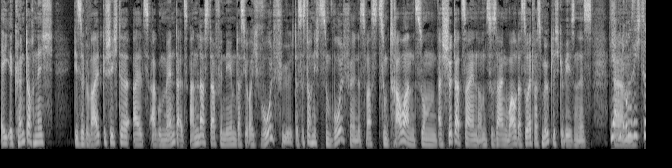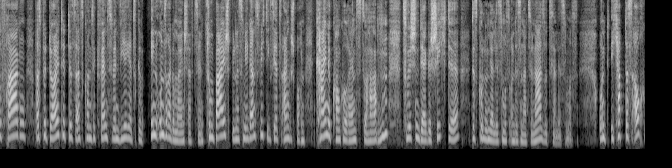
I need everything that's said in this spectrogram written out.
ey, ihr könnt doch nicht diese Gewaltgeschichte als Argument, als Anlass dafür nehmen, dass ihr euch wohlfühlt. Das ist doch nichts zum Wohlfühlen, das ist was zum Trauern, zum Erschüttertsein, um zu sagen, wow, dass so etwas möglich gewesen ist. Ja, und um ähm, sich zu fragen, was bedeutet das als Konsequenz, wenn wir jetzt in unserer Gemeinschaft sind? Zum Beispiel, und das ist mir ganz wichtig, Sie jetzt angesprochen, keine Konkurrenz zu haben zwischen der Geschichte des Kolonialismus und des Nationalsozialismus. Und ich habe das auch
